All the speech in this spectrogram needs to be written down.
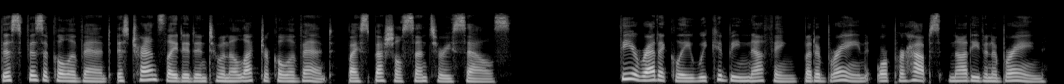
this physical event is translated into an electrical event by special sensory cells. Theoretically, we could be nothing but a brain, or perhaps not even a brain.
